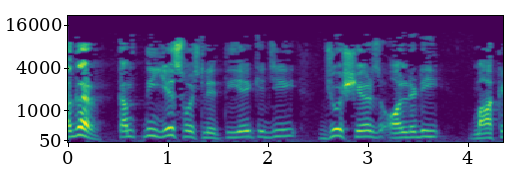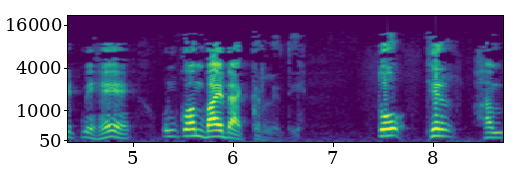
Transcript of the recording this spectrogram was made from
اگر کمپنی یہ سوچ لیتی ہے کہ جی جو شیئرز آلریڈی مارکیٹ میں ہیں ان کو ہم بائی بیک کر لیتے ہیں تو پھر ہم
